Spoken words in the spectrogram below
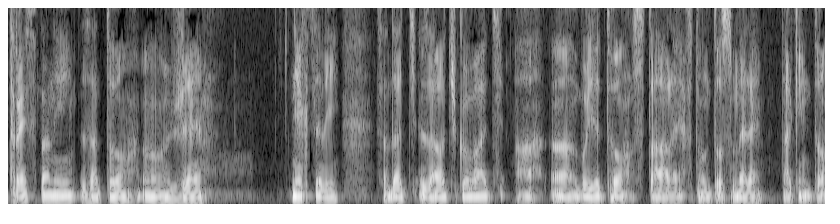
trestaní za to, že nechceli sa dať zaočkovať a, bude to stále v tomto smere takýmto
